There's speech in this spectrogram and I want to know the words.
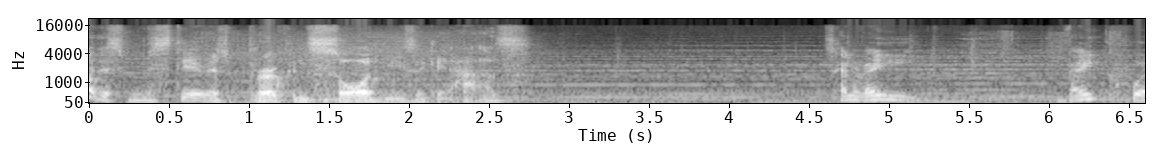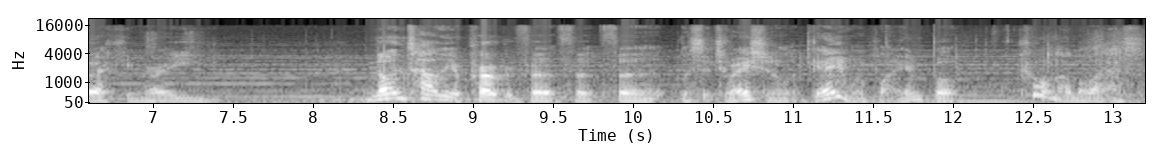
Like this mysterious broken sword music it has. It's kind of very, very quirky, very not entirely appropriate for, for, for the situation or the game we're playing, but cool nonetheless.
